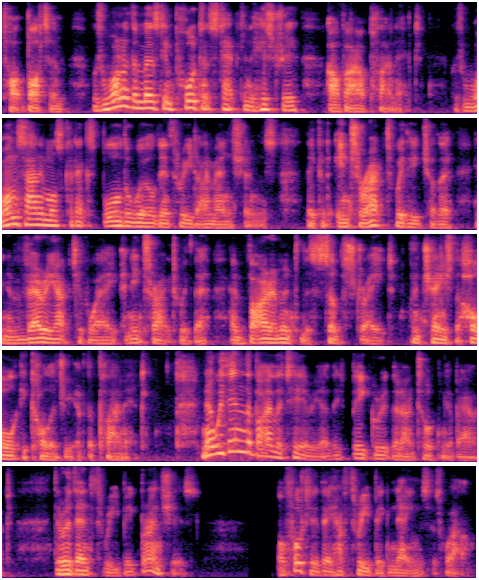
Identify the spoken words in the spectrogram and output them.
top, bottom, was one of the most important steps in the history of our planet. Because once animals could explore the world in three dimensions, they could interact with each other in a very active way and interact with the environment and the substrate and change the whole ecology of the planet. Now, within the bilateria, this big group that I'm talking about, there are then three big branches. Unfortunately, they have three big names as well.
